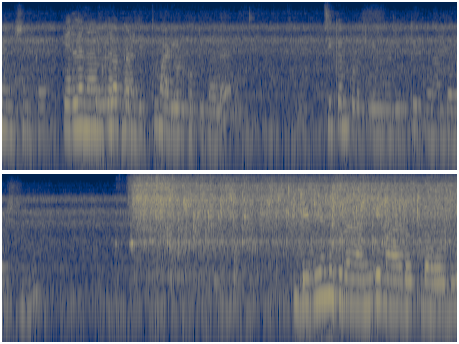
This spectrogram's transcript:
ಮೆಣಸಿನ್ಕಾಯಿ. ಎಲ್ಲ ನಾನು ಕಟ್ ಮಾಡಿ ಮಾಡಿದ್ದು. ಮಾಡಿ ಕೊಟ್ಟಿದ್ದಾಳೆ. ಚಿಕನ್ ಕೂಡ ಕ್ಲೀನ್ ಮಾಡಿ ಇಟ್ಟಿದ್ದೀನಿ ನಾನು ಬರೋಷ್ಟರಲ್ಲಿ ಬಿರಿಯಾನಿ ಕೂಡ ನನಗೆ ಮಾಡೋಕ್ಕೆ ಬರೋದು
